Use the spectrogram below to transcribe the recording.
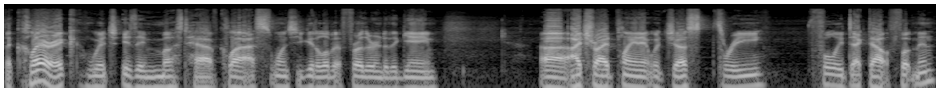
The cleric, which is a must-have class once you get a little bit further into the game. Uh, I tried playing it with just three fully decked out footmen,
